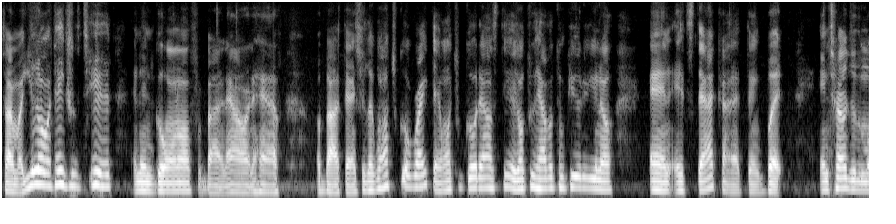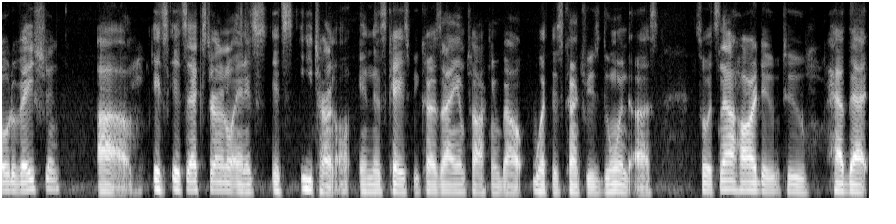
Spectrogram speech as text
talking about, you know what they just did, and then going on for about an hour and a half about that. And she's like, why don't you go right there? Why don't you go downstairs? Don't you have a computer? You know, and it's that kind of thing. But in terms of the motivation, uh, it's it's external and it's it's eternal in this case because I am talking about what this country is doing to us. So it's not hard to to have that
